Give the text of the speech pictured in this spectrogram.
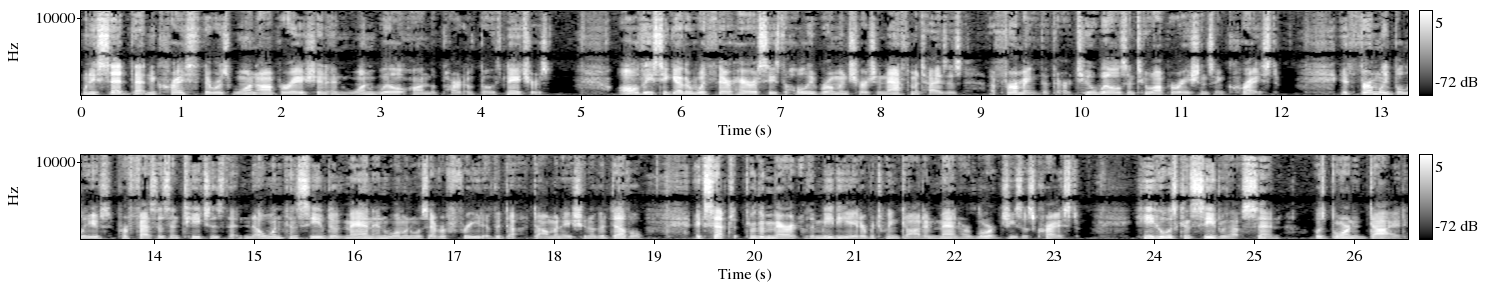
when he said that in Christ there was one operation and one will on the part of both natures. All these together with their heresies the Holy Roman Church anathematizes, affirming that there are two wills and two operations in Christ. It firmly believes, professes, and teaches that no one conceived of man and woman was ever freed of the do- domination of the devil, except through the merit of the mediator between God and men, our Lord Jesus Christ. He who was conceived without sin, was born and died,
